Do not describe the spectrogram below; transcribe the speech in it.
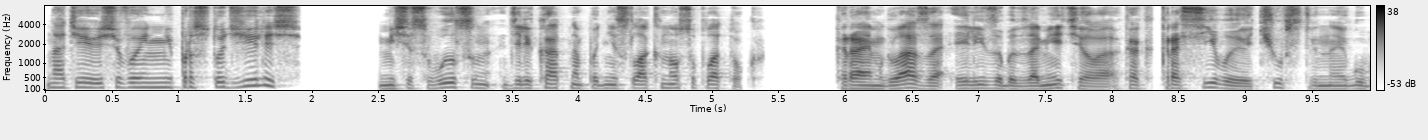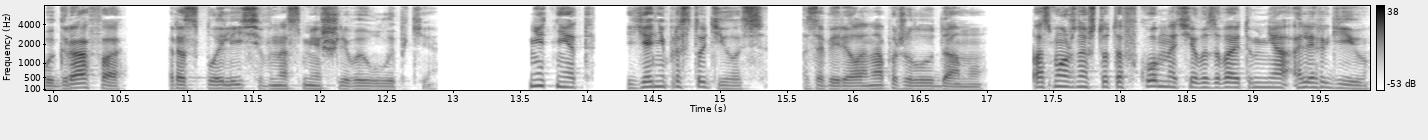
надеюсь, вы не простудились?» Миссис Уилсон деликатно поднесла к носу платок. Краем глаза Элизабет заметила, как красивые, чувственные губы графа расплылись в насмешливой улыбке. «Нет-нет, я не простудилась», – заверила она пожилую даму. Возможно, что-то в комнате вызывает у меня аллергию»,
